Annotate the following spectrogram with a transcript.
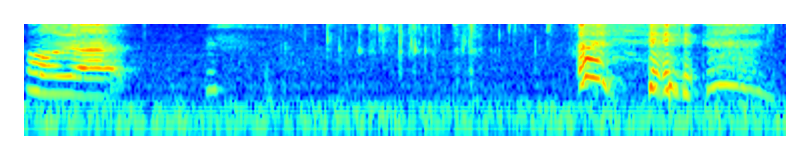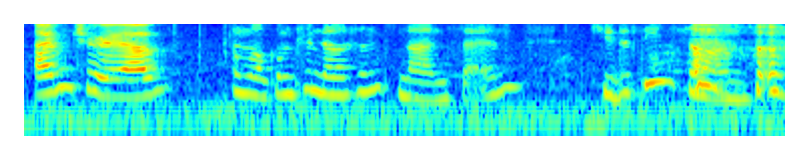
Hold up. I'm Tria. And welcome to No Sense Nonsense. Cue the theme song.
